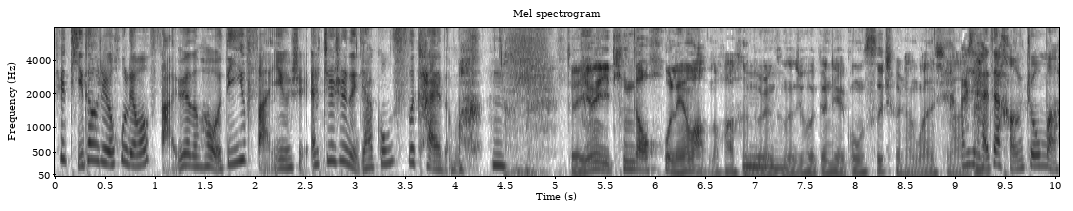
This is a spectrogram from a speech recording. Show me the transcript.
这提到这个互联网法院的话，我第一反应是：哎，这是哪家公司开的吗？嗯 对，因为一听到互联网的话，很多人可能就会跟这个公司扯上关系啊。而且还在杭州嘛？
